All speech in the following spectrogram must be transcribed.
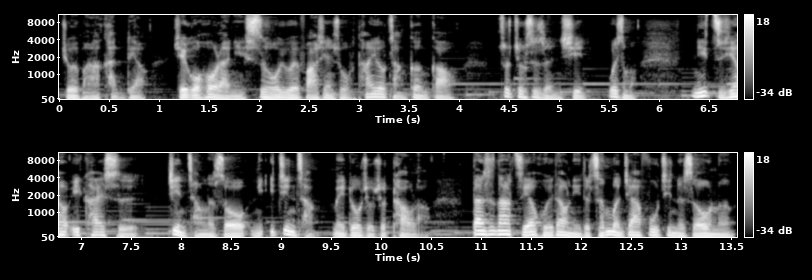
就会把它砍掉，结果后来你事后又会发现说它又涨更高，这就是人性。为什么？你只要一开始。进场的时候，你一进场没多久就套牢，但是他只要回到你的成本价附近的时候呢，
